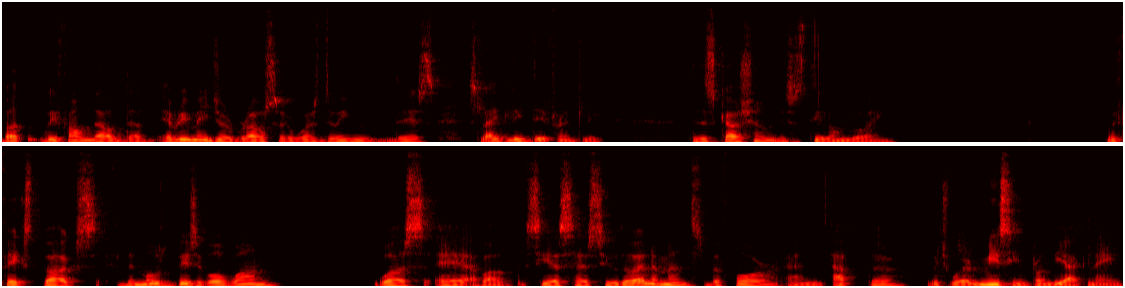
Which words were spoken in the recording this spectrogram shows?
but we found out that every major browser was doing this slightly differently. The discussion is still ongoing. We fixed bugs. The most visible one was uh, about CSS pseudo elements before and after, which were missing from the AccName.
